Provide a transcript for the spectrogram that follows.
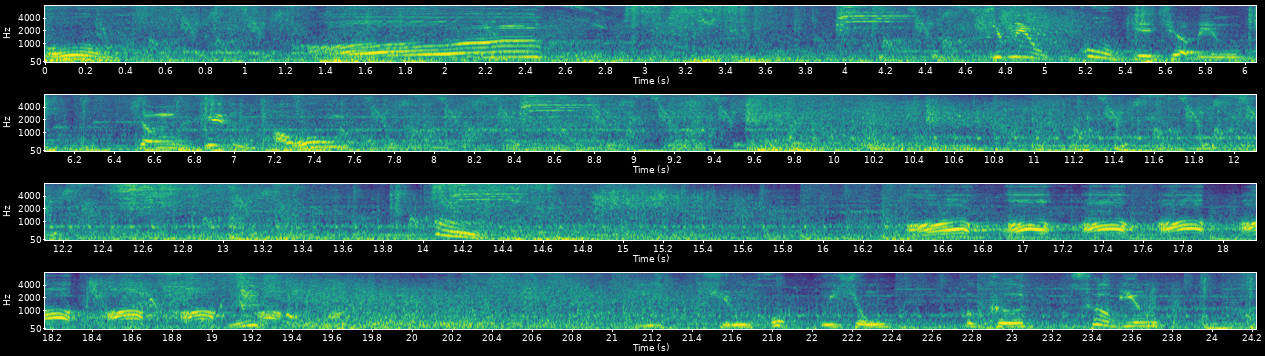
哦，哦，什么过界巧兵，将现好。哦哦哦哦哦哦哦！以天福为上，不可测兵。好。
